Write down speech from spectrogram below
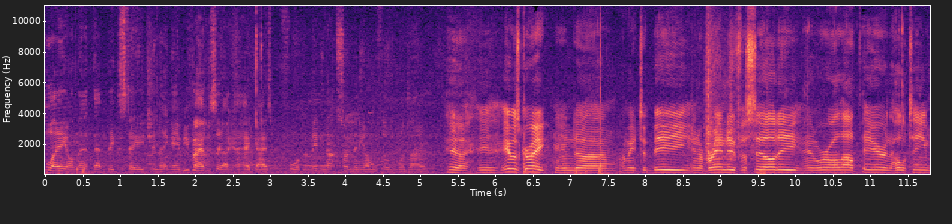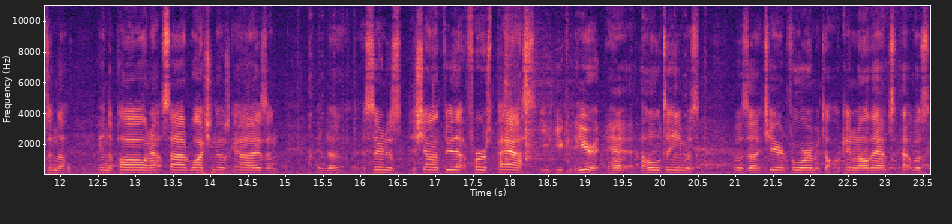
play on that, that big stage in that game? You've obviously like, had guys before, but maybe not so many on the field at one time. Yeah, yeah, it was great, and uh, I mean to be in a brand new facility, and we're all out there, and the whole team's in the in the paw and outside watching those guys, and and uh, as soon as Deshaun threw that first pass, you, you could hear it. The whole team was was uh, cheering for him and talking and all that. So that was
